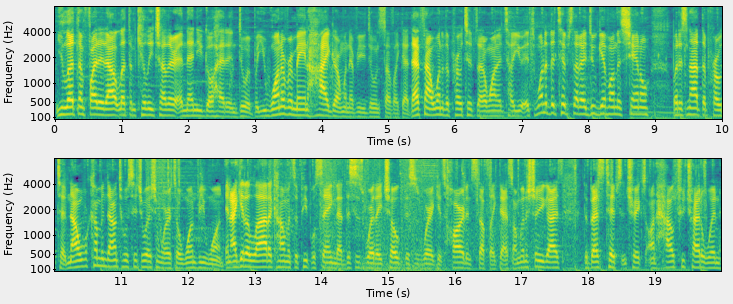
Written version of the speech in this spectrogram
You let them fight it out, let them kill each other, and then you go ahead and do it. But you want to remain high ground whenever you're doing stuff like that. That's not one of the pro tips that I want to tell you. It's one of the tips that I do give on this channel, but it's not the pro tip. Now we're coming down to a situation where it's a 1v1. And I get a lot of comments of people saying that this is where they choke, this is where it gets hard and stuff like that. So I'm going to show you guys the best tips and tricks on how to try to win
